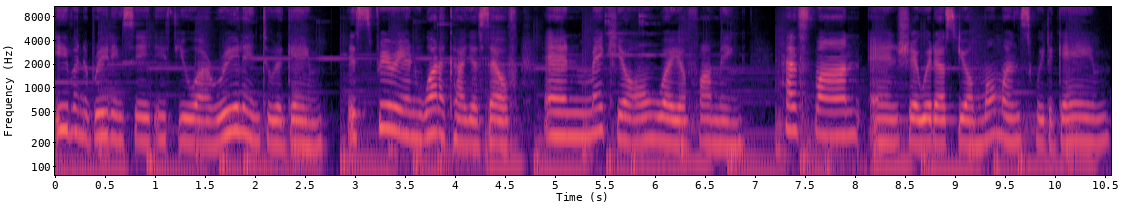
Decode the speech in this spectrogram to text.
even the breeding seed if you are really into the game. Experience Wanaka yourself and make your own way of farming. Have fun and share with us your moments with the game.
